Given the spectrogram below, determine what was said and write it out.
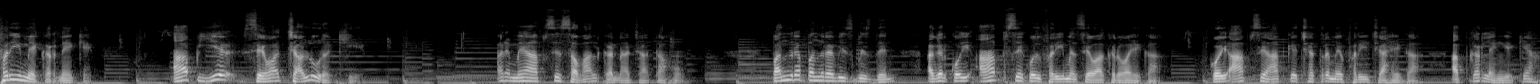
फ्री में करने के, आप ये सेवा चालू रखिए। अरे मैं आपसे सवाल करना चाहता हूँ। पंद्रह पंद्रह बीस बीस दिन, अगर कोई आपसे कोई फ्री में सेवा करवाएगा, कोई आपसे आपके क्षेत्र में फ्री चाहेगा, आप कर लेंगे क्या?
